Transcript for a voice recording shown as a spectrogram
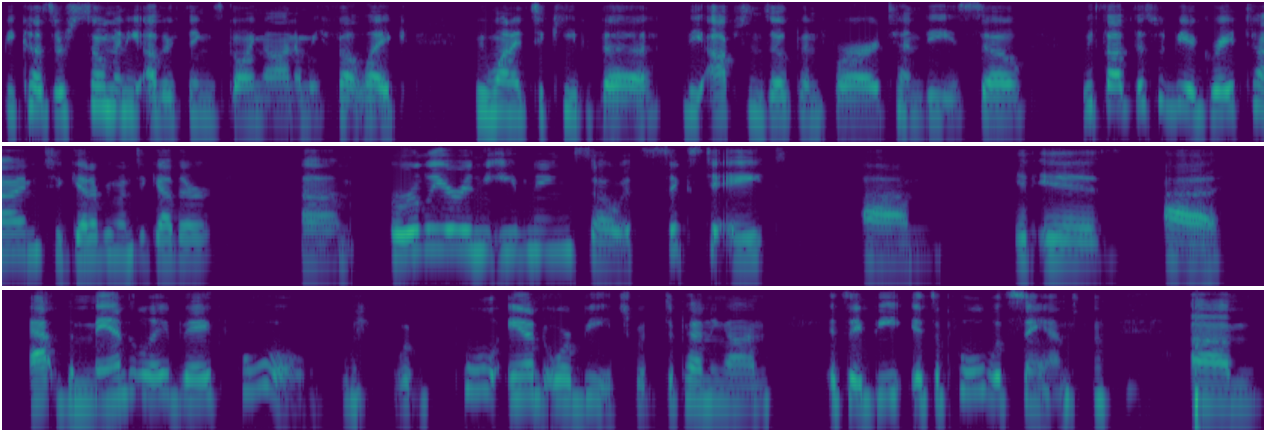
because there's so many other things going on, and we felt like we wanted to keep the the options open for our attendees. So we thought this would be a great time to get everyone together um, earlier in the evening. So it's six to eight. Um, it is uh, at the Mandalay Bay Pool, pool and or beach, with depending on it's a beach. It's a pool with sand. um,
